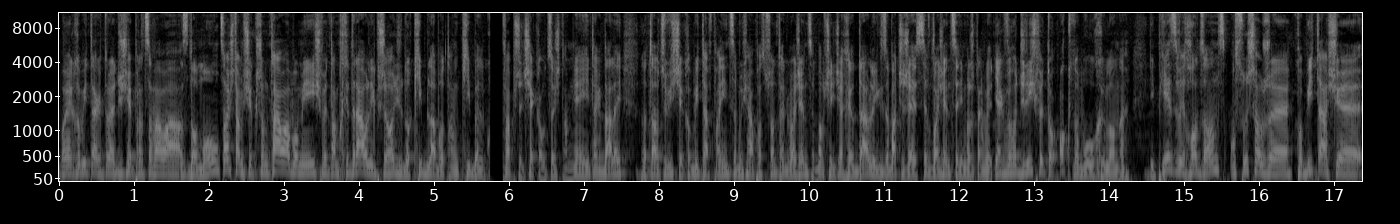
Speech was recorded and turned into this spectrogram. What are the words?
moja kobieta, która dzisiaj pracowała z domu, coś tam się krzątała, bo mieliśmy tam hydraulik, przychodził do kibla, bo tam kibel, kurwa, przeciekał coś tam, nie? I tak dalej. No to oczywiście kobieta w panice musiała posprzątać w łazience, bo przyjdzie hydraulik, zobaczy, że jest syf w łazience, nie może tak być. Jak wychodziliśmy, to okno było uchylone. I pies wychodząc usłyszał, że kobieta się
